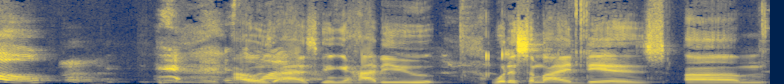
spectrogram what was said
old. It's I a was lot. asking, how do you? What are some ideas um,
